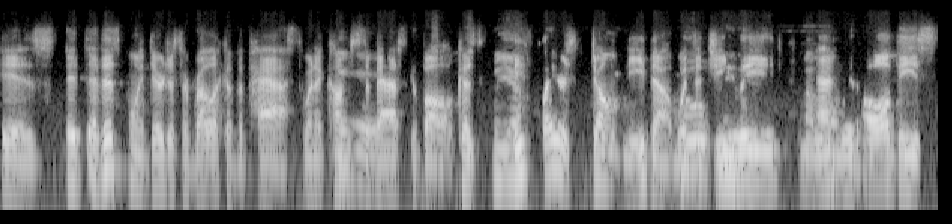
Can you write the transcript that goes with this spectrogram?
is it, at this point they're just a relic of the past when it comes Yeah. to basketball because yeah, these players don't need that with the G League and and with all these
